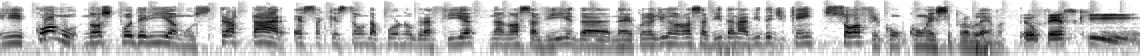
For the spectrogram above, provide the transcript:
e como nós poderíamos tratar essa questão da pornografia na nossa vida, né, quando eu digo na nossa vida, na vida de quem sofre com, com esse problema. Eu penso que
